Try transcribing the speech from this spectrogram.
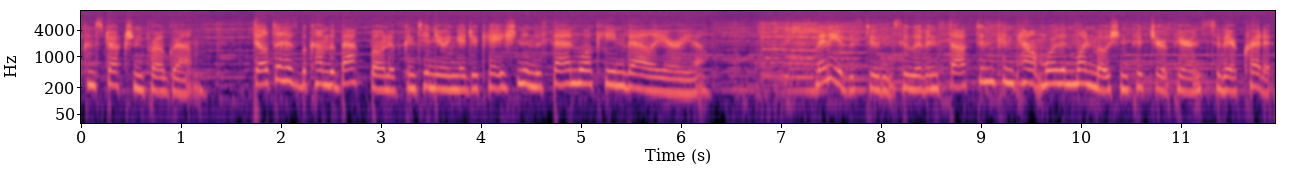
construction program. Delta has become the backbone of continuing education in the San Joaquin Valley area. Many of the students who live in Stockton can count more than one motion picture appearance to their credit.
